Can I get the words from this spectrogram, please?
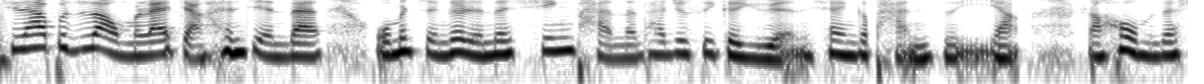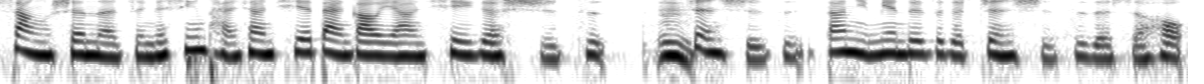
其他不知道，我们来讲很简单。我们整个人的星盘呢，它就是一个圆，像一个盘子一样。然后我们的上升呢，整个星盘像切蛋糕一样，切一个十字，嗯正十字。当你面对这个正十字的时候，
